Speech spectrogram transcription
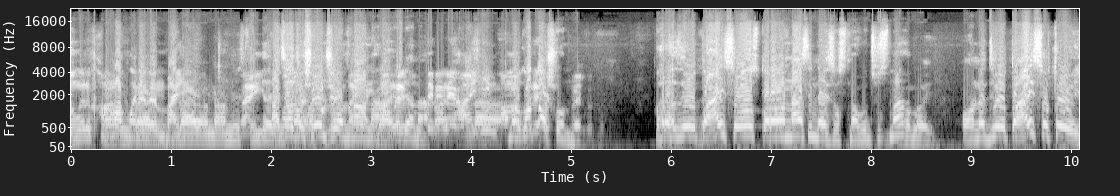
আমাকে ক্ষমা করে দেন ভাই। ভাই, আমি আচ্ছা আচ্ছা শোন শোন না না ভাই, এটা না। চিন্তা নেই, ভাই, আমরা- ক্ষমা আমার কথা শোন। ভাইয়ের কথা। তোরা যেহেতু আইসস তোরা আমার নাচি নাইসস না বুঝছস না? ভাই। অনে যেহেতু আইসো তুই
